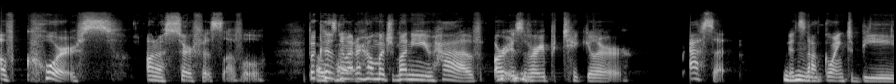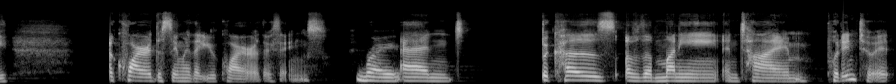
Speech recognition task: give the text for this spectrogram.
of course, on a surface level, because okay. no matter how much money you have, art mm-hmm. is a very particular asset. Mm-hmm. It's not going to be acquired the same way that you acquire other things. Right. And because of the money and time put into it,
